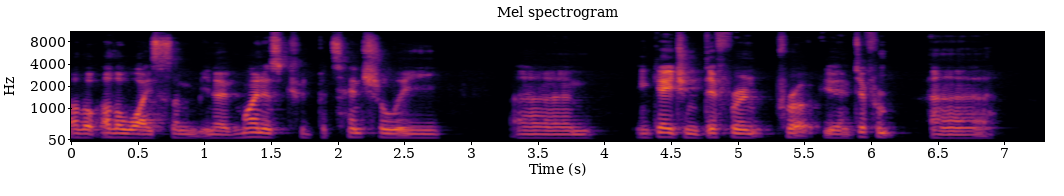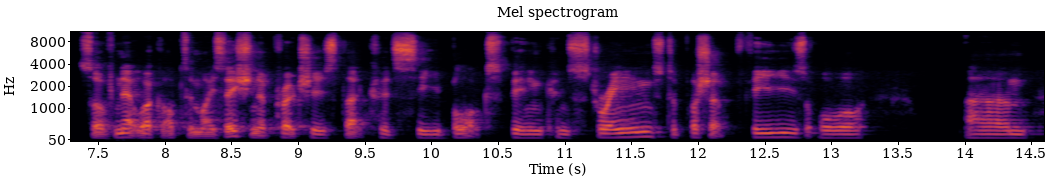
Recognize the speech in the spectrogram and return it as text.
Otherwise, some you know miners could potentially um, engage in different pro, you know different uh, sort of network optimization approaches that could see blocks being constrained to push up fees or um,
